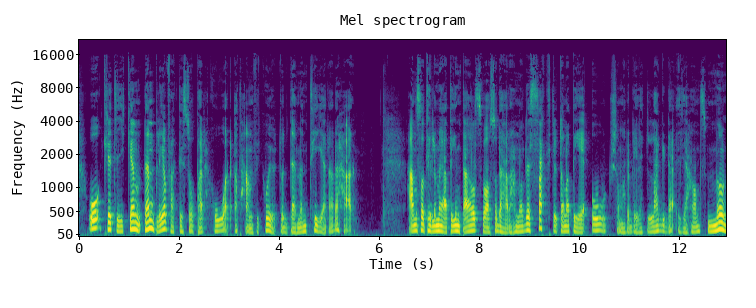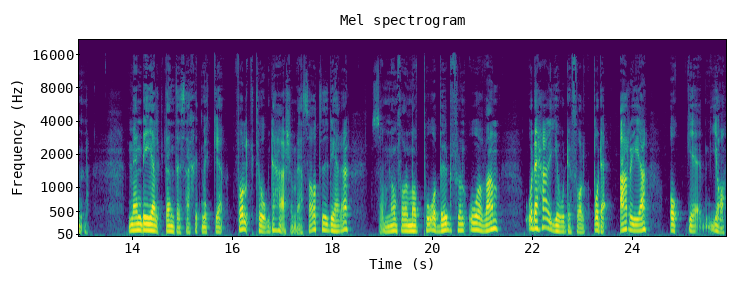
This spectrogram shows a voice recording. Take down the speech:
och kritiken den blev faktiskt så per hård att han fick gå ut och dementera det här. Han sa till och med att det inte alls var så där han hade sagt utan att det är ord som hade blivit lagda i hans mun. Men det hjälpte inte särskilt mycket. Folk tog det här som jag sa tidigare som någon form av påbud från ovan och det här gjorde folk både arga och eh, ja,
